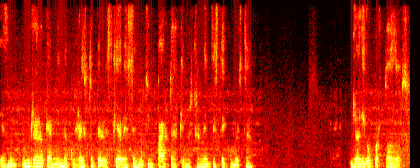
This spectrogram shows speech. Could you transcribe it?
Es muy raro que a mí me ocurra esto, pero es que a veces nos impacta que nuestra mente esté como está. Y lo digo por todos.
